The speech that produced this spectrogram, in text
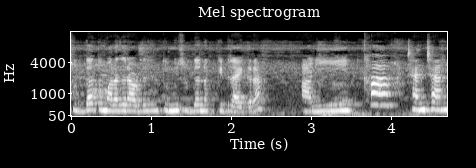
सुद्धा तुम्हाला जर आवडत असेल तुम्हीसुद्धा नक्की ट्राय करा. आणि खा छान छान.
